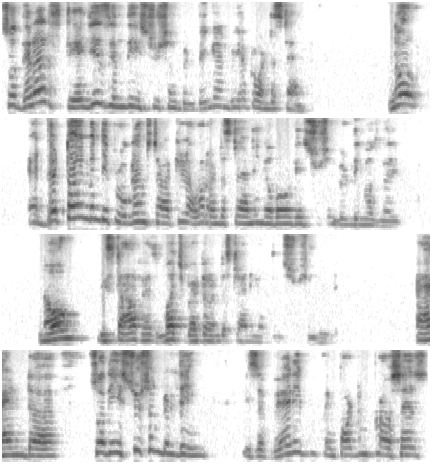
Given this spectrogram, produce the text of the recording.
So there are stages in the institution building and we have to understand. Now, at that time when the program started, our understanding about institution building was very now the staff has much better understanding of the institution building. And uh, so the institution building is a very important process.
